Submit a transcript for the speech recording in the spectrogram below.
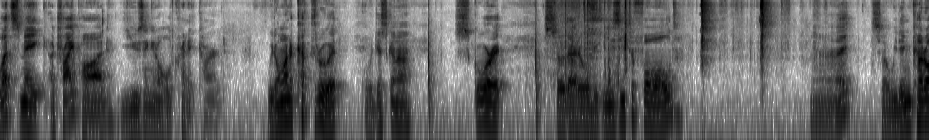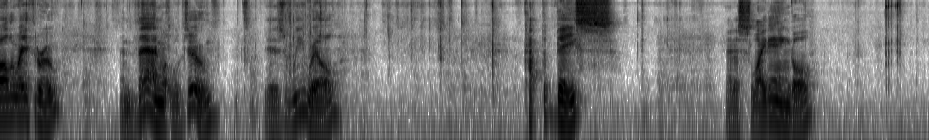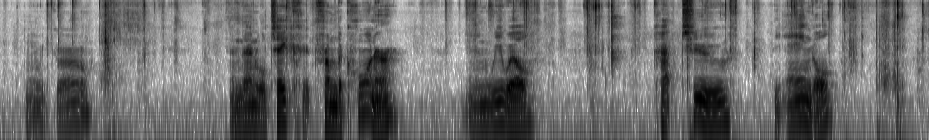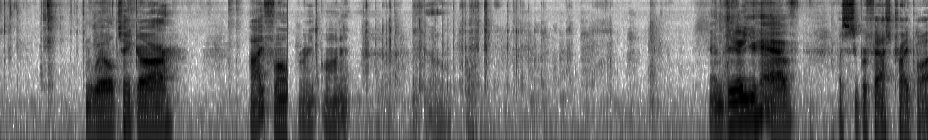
Let's make a tripod using an old credit card. We don't want to cut through it. We're just gonna score it so that it will be easy to fold. All right, so we didn't cut all the way through. And then what we'll do is we will cut the base at a slight angle. There we go. And then we'll take it from the corner and we will cut to the angle. And we'll take our iPhone right on it. And there you have a super fast tripod.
